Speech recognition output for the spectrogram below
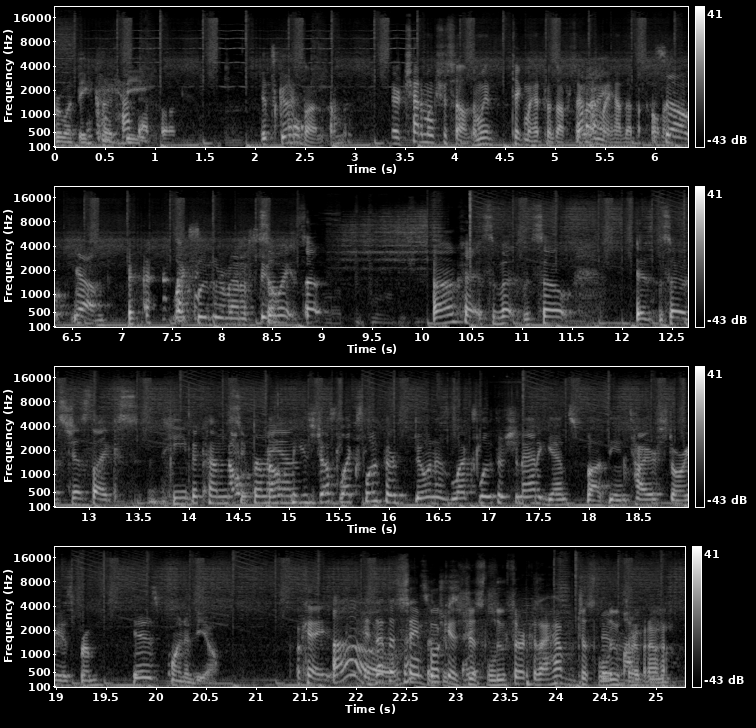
for what they could have be. that book. It's good. Hold on. I'm, here, chat amongst yourselves. I'm gonna take my headphones off for a second. I might have that book. Hold on. So yeah, Lex Luthor, Man of Steel. So wait, so okay, so but so is, so it's just like he becomes Nope, Superman. nope, he's just Lex Luthor doing his Lex Luthor shenanigans, but the entire story is from his point of view. Okay, Oh, is that oh, the same book as just Luthor? Because I have just It Luthor, might but I don't be. have.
